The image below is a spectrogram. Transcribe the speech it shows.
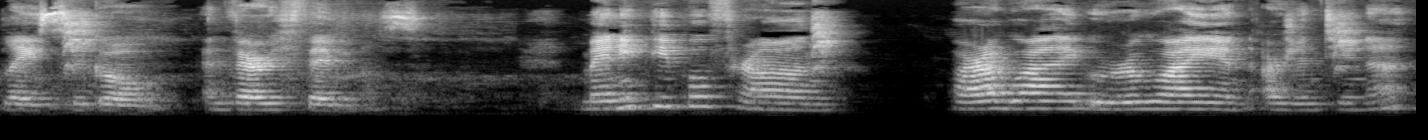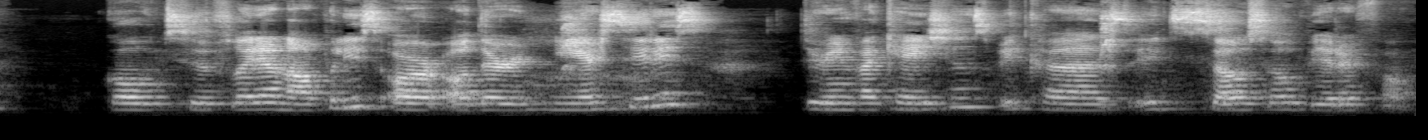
place to go and very famous. Many people from Paraguay, Uruguay, and Argentina go to Florianopolis or other near cities during vacations because it's so so beautiful.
